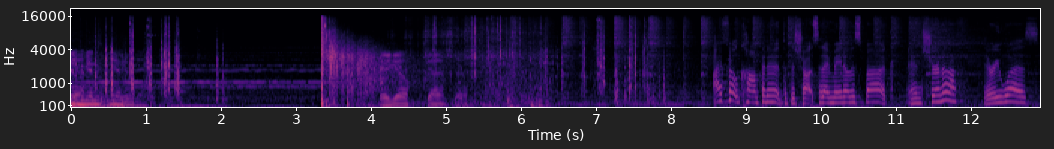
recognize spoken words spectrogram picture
Hit yeah. him again. Yeah. Him again. There you go. Got him. I felt confident that the shots that I made on this buck, and sure enough, there he was.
